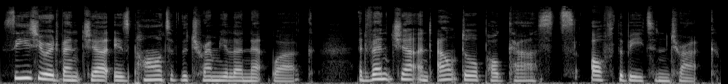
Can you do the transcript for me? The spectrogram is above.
Seize Your Adventure is part of the Tremula Network, adventure and outdoor podcasts off the beaten track.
